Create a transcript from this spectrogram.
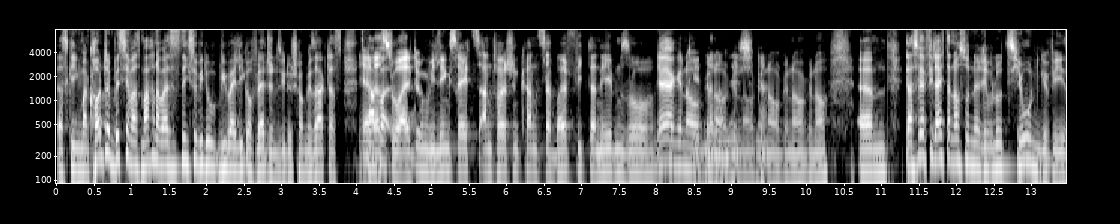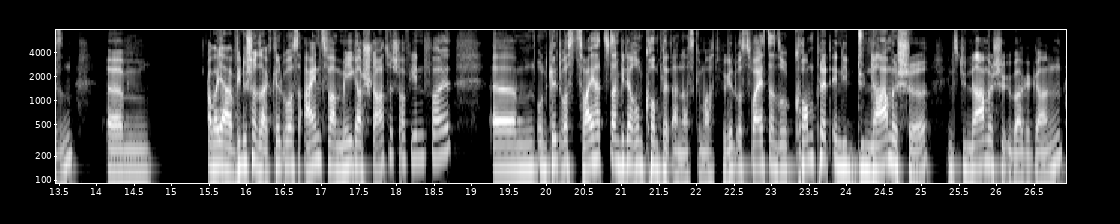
Das ging, man konnte ein bisschen was machen, aber es ist nicht so wie du wie bei League of Legends, wie du schon gesagt hast. Es ja, dass du halt irgendwie links, rechts antäuschen kannst, der Ball fliegt daneben so. Ja, ja, genau, genau, genau, nicht, genau, genau, genau, genau. Ähm, das wäre vielleicht dann auch so eine Revolution gewesen. Ähm, aber ja, wie du schon sagst, Guild Wars 1 war mega statisch auf jeden Fall. Ähm, und Guild Wars 2 hat es dann wiederum komplett anders gemacht. Für Guild Wars 2 ist dann so komplett in die dynamische, ins Dynamische übergegangen,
